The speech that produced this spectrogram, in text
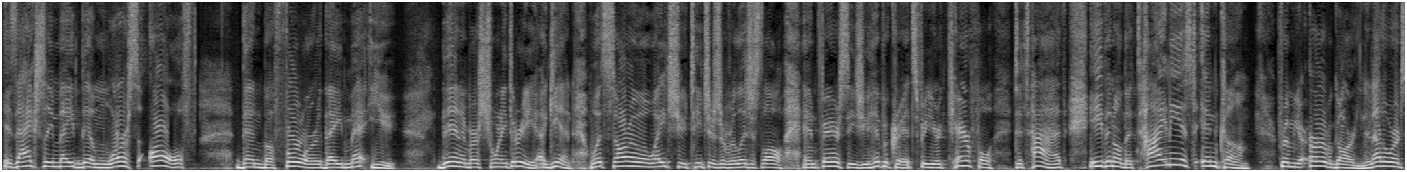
has actually made them worse off than before they met you. Then in verse 23, again, what sorrow awaits you, teachers of religious law and Pharisees, you hypocrites, for you're careful to tithe even on the tiniest income from your herb garden. In other words,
